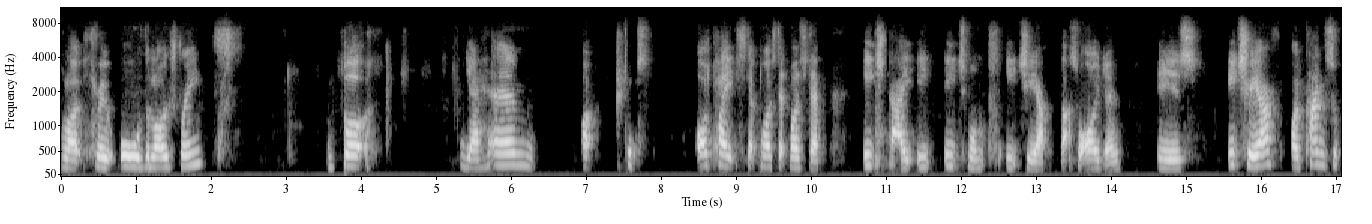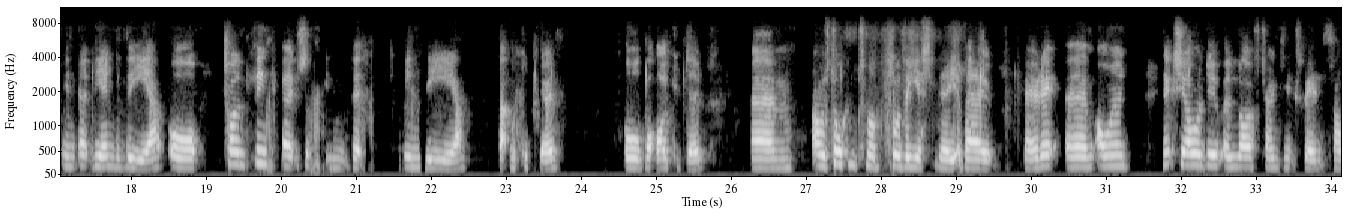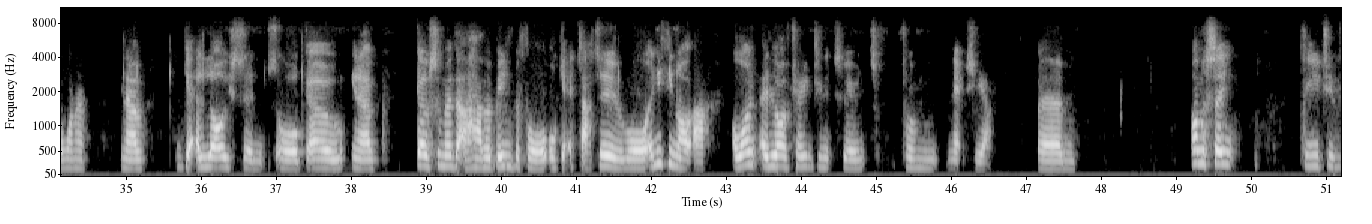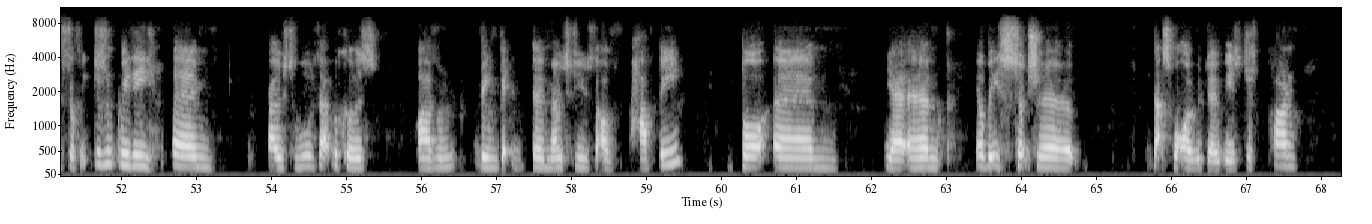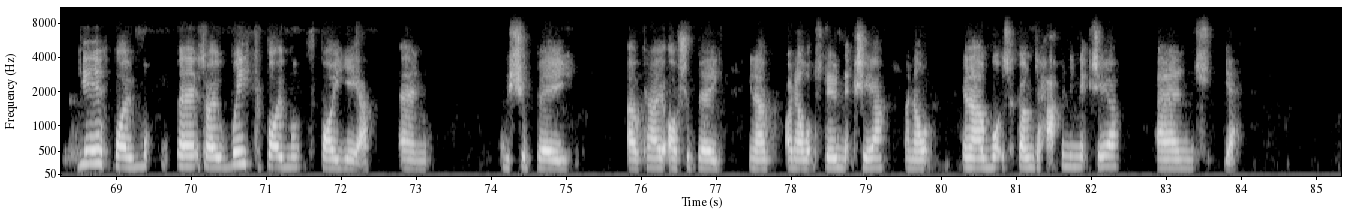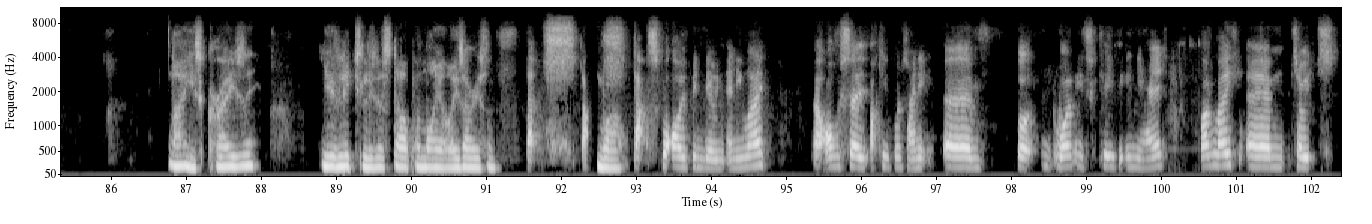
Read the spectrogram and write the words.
like through all the live stream. But yeah, um, I just I play it step by step by step, each day, each, each month, each year. That's what I do. Is each year I plan something at the end of the year, or try and think about something that in the year that we could do, or what I could do. Um, I was talking to my brother yesterday about about it. Um, I want next year. I want to do a life changing experience. So I want to, you know, get a license or go, you know, go somewhere that I haven't been before, or get a tattoo or anything like that. I want a life changing experience from next year. Um, honestly, for YouTube and stuff, it doesn't really um, goes towards that because I haven't been getting the most views that I've have been. But um, yeah, um, it'll be such a. That's what I would do is just plan year by uh, sorry week by month by year, and we should be okay. I should be, you know, I know what to do next year. I know, you know, what's going to happen in next year, and yeah. That is crazy. You've literally just opened my eyes, Harrison. That's that's Wow. that's what I've been doing anyway. Obviously, I keep on saying it, um, but want you to keep it in your head, by the way. Um, so it's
